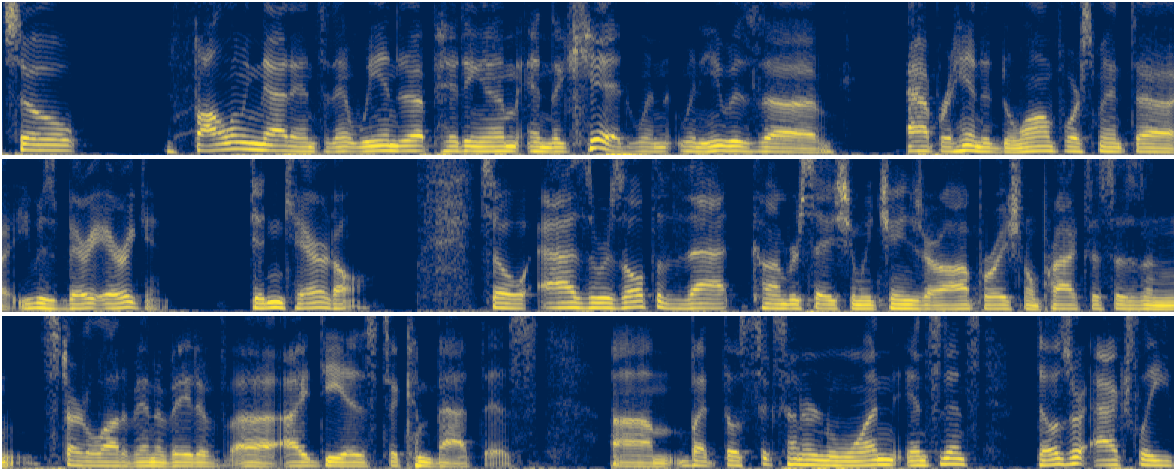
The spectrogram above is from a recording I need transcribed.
So, following that incident, we ended up hitting him, and the kid, when when he was uh, apprehended, the law enforcement, uh, he was very arrogant, didn't care at all. So, as a result of that conversation, we changed our operational practices and started a lot of innovative uh, ideas to combat this. Um, but those 601 incidents, those are actually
